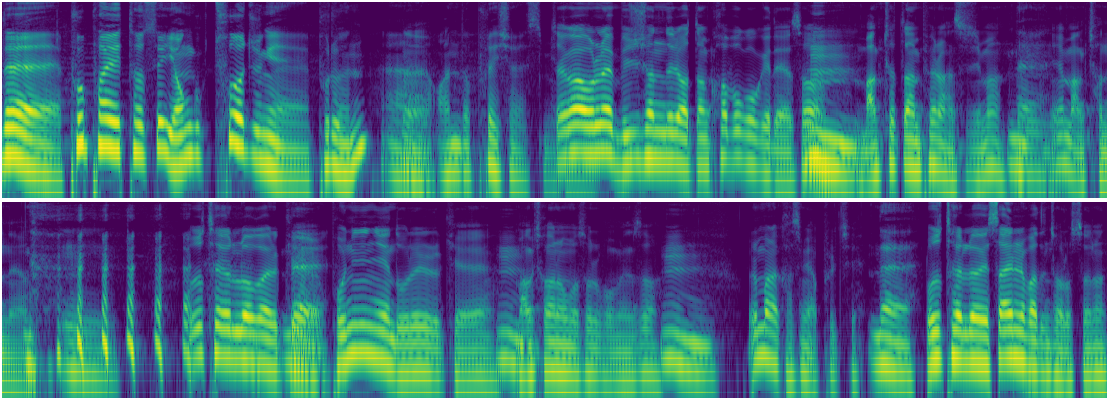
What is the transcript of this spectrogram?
네, Foo Fighters의 영국 투어 중에 부른 아, 네. Under Pressure였습니다. 제가 원래 뮤지션들이 어떤 커버곡에 대해서 음. 망쳤다는 표현 안 쓰지만 네. 예, 망쳤네요. 음. 로저 테일러가 이렇게 네. 본인의 노래를 이렇게 음. 망쳐가는 모습을 보면서 음, 얼마나 가슴이 아플지. 네. 로저 테일러의 사인을 받은 저로서는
